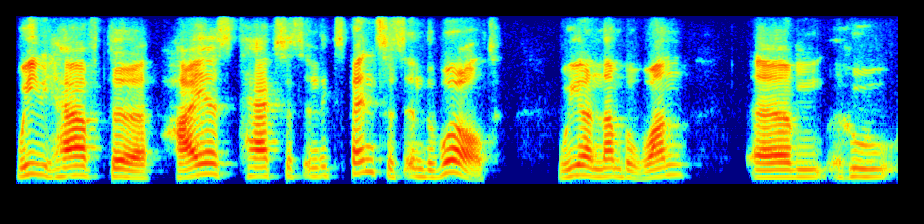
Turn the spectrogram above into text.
we have the highest taxes and expenses in the world. We are number one. Um, who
